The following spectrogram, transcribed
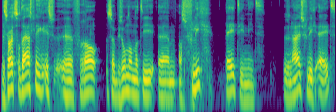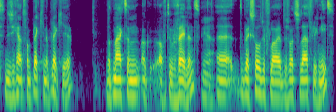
De zwarte soldaatvlieg is eh, vooral zo bijzonder omdat hij ehm, als vlieg eet hij niet. Dus een huisvlieg eet, dus hij gaat van plekje naar plekje. Dat maakt hem ook af en toe vervelend. Ja. Eh, de Black Soldier Fly op de zwarte soldaatvlieg niet.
